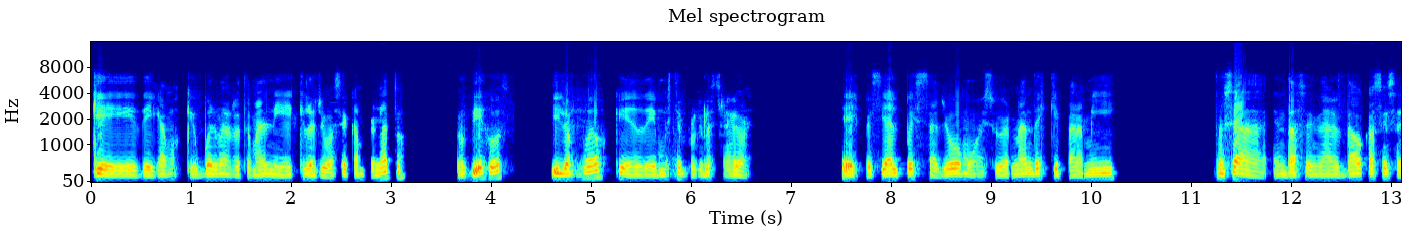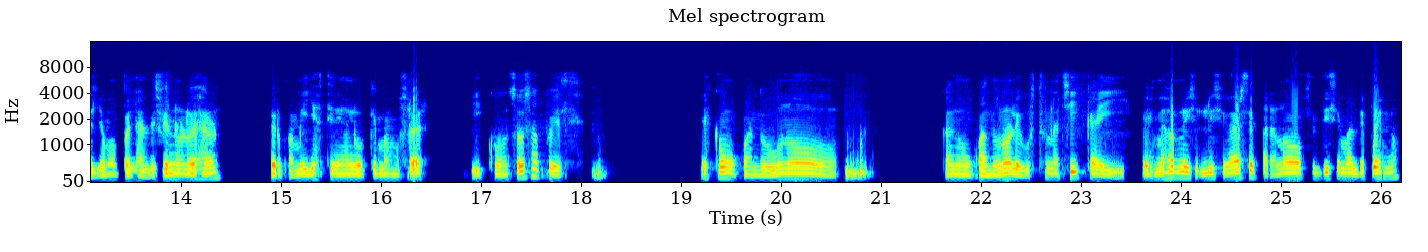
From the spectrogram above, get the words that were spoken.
que digamos que vuelvan a retomar el nivel que los llevó a ese campeonato, los viejos, y los nuevos que demuestren por qué los trajeron. En especial, pues, Sayomo, Jesús Hernández, que para mí, o sea, en, da- en el dado caso de Sayomo, pues las lesiones no lo dejaron, pero para mí ellas tienen algo que más mostrar. Y con Sosa, pues, es como cuando uno, cuando, cuando uno le gusta una chica y pues mejor no ilusionarse para no sentirse mal después, ¿no?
